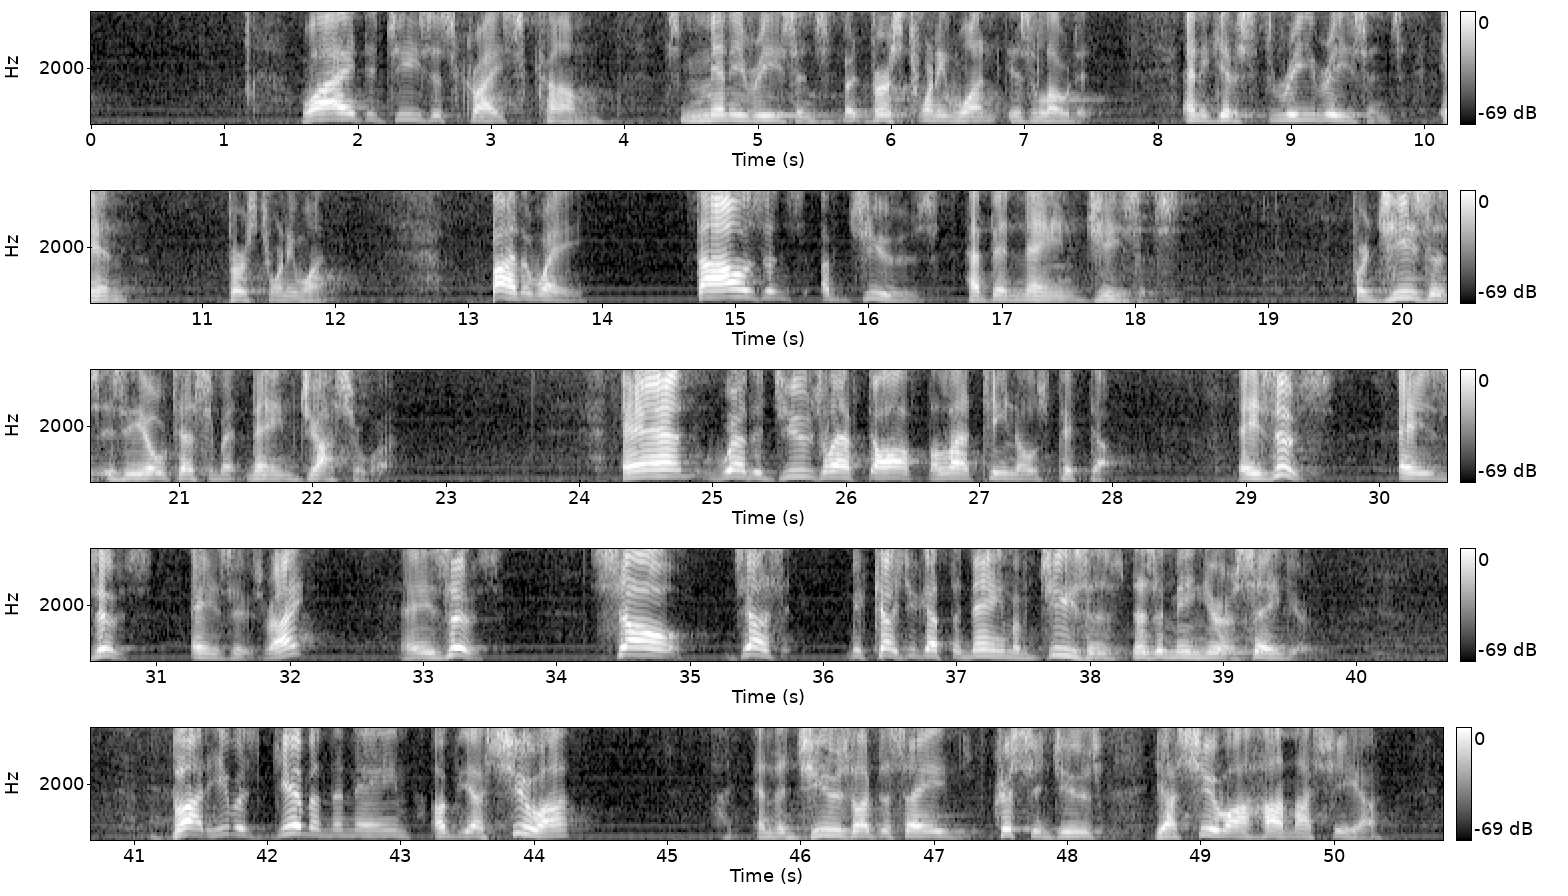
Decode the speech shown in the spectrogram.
Why did Jesus Christ come? There's many reasons, but verse 21 is loaded. And he gives three reasons in verse 21. By the way, thousands of Jews have been named Jesus for Jesus is the Old Testament name Joshua. And where the Jews left off, the Latinos picked up. Jesus, Jesus, Jesus, right? Jesus. So just because you got the name of Jesus doesn't mean you're a Savior. But he was given the name of Yeshua, and the Jews love to say, Christian Jews, Yeshua HaMashiach,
